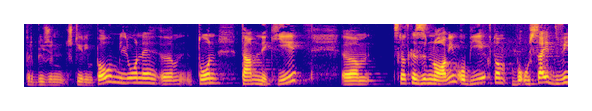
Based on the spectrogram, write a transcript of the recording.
približen 4,5 milijone um, ton, tam nekje. Um, Skratka, z novim objektom bo vsaj dve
